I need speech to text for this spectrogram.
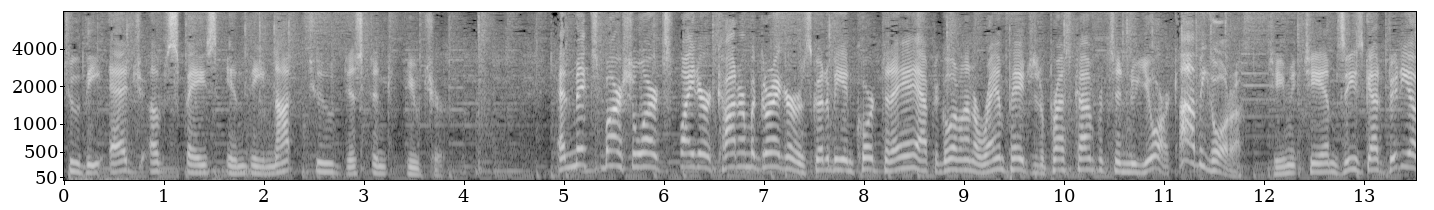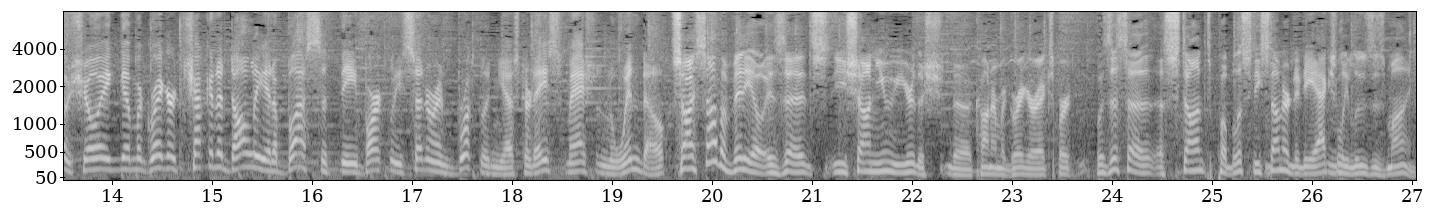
to the edge of space in the not too distant future. And mixed martial arts fighter Conor McGregor is going to be in court today after going on a rampage at a press conference in New York. Abigora. TMZ's got video showing uh, McGregor chucking a dolly at a bus at the Barclays Center in Brooklyn yesterday, smashing the window. So I saw the video. Is uh, it's- you, Sean? You you're the, sh- the Conor McGregor expert. Was this a, a stunt, publicity stunt, or did he actually lose his mind?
